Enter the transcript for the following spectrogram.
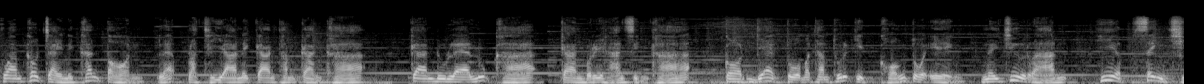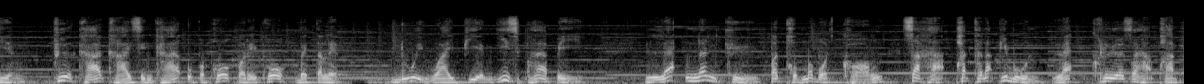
ความเข้าใจในขั้นตอนและปรัชญาในการทำการค้า การดูแลลูกค้า การบริหารสินค้า ก่อนแยกตัวมาทำธุรกิจของตัวเอง ในชื่อร้านเฮียบเส้งเชียง เพื่อค้าขายสินค้าอุปโภคบริโภคเบตเตเล็ด ด้วยวัยเพียง 25 ปี และนั่นคือปฐมบทของสหพัฒนพิบูลและเครือสหพัฒน์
